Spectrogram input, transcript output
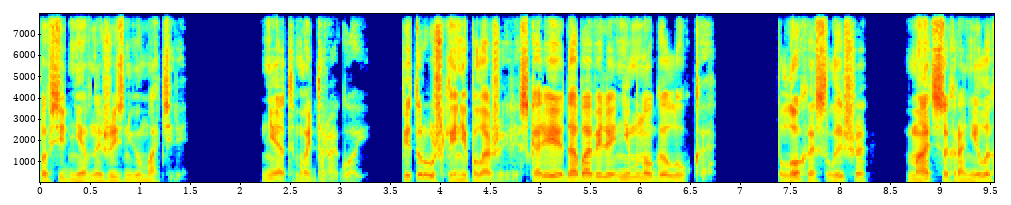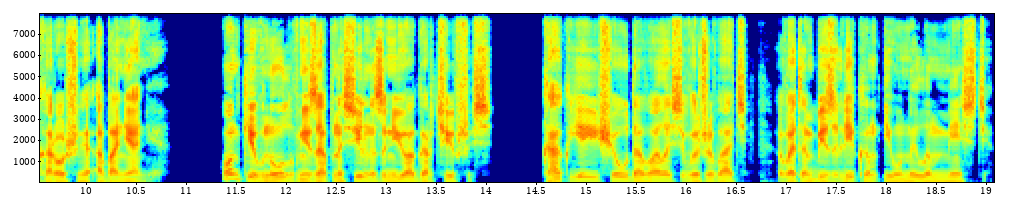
повседневной жизнью матери. «Нет, мой дорогой, петрушки не положили, скорее добавили немного лука». Плохо слыша, мать сохранила хорошее обоняние. Он кивнул, внезапно сильно за нее огорчившись. Как ей еще удавалось выживать в этом безликом и унылом месте?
